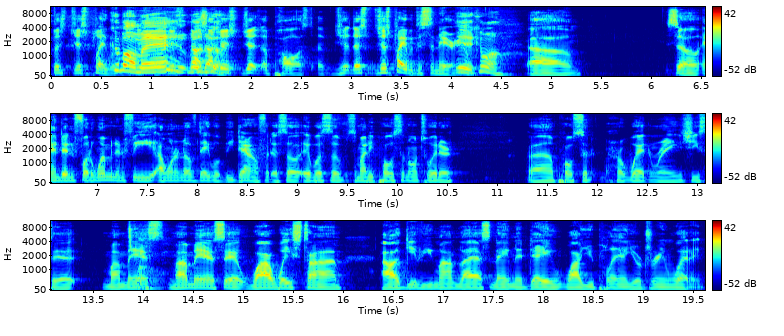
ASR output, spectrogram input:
just just play. with Come it. on, man. just- no, Let's no, go. just just a pause. Uh, Just, just just play with the scenario. Yeah, come on. Um, so and then for the women in feed, I want to know if they would be down for this. So it was a, somebody posted on Twitter, uh, posted her wedding ring. She said, "My man, Oh. my man said, why waste time? I'll give you my last name today while you plan your dream wedding."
